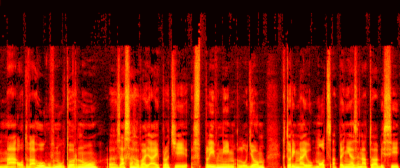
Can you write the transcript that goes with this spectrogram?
má odvahu vnútornú e, zasahovať aj proti vplyvným ľuďom, ktorí majú moc a peniaze na to, aby si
